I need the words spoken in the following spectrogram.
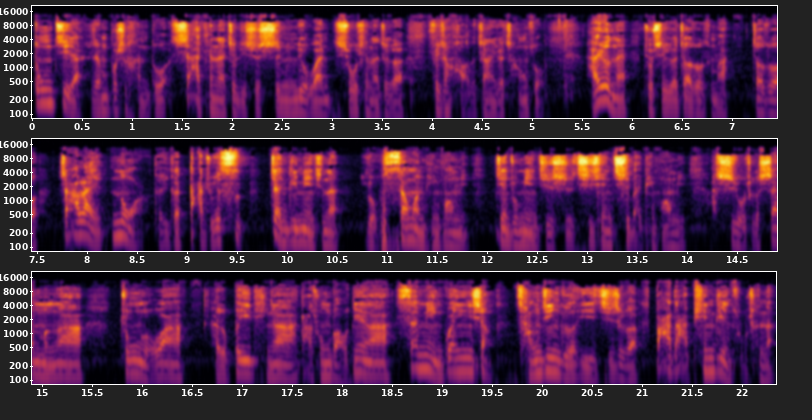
冬季啊人不是很多，夏天呢这里是市民遛弯休闲的这个非常好的这样一个场所。还有呢就是一个叫做什么叫做扎赖诺尔的一个大觉寺，占地面积呢有三万平方米，建筑面积是七千七百平方米，是有这个山门啊、钟楼啊。还有碑亭啊、大雄宝殿啊、三面观音像、藏经阁以及这个八大偏殿组成的，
